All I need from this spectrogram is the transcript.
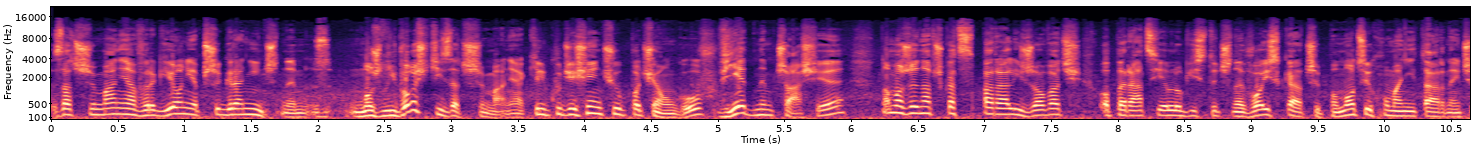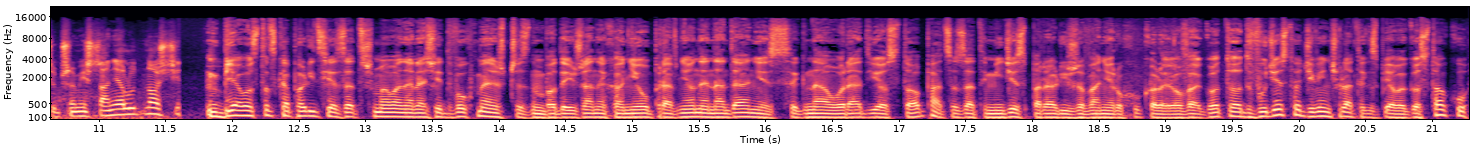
zatrzymania w regionie przygranicznym, możliwości zatrzymania kilkudziesięciu pociągów w jednym czasie, no może na przykład sparaliżować operacje logistyczne wojska, czy pomocy humanitarnej, czy przemieszczania ludności. Białostocka policja zatrzymała na razie dwóch mężczyzn podejrzanych o nieuprawnione nadanie sygnału Radio Stop, a co za tym idzie sparaliżowanie ruchu kolejowego. To 29-latek z Białego Stoku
